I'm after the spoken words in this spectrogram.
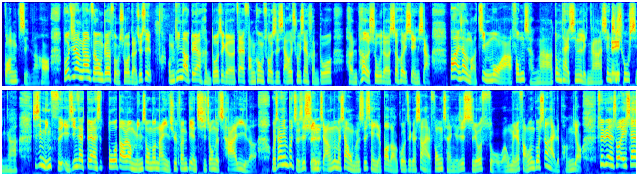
光景了哈。不过，就像刚刚泽宏哥所说的，就是我们听到对岸很多这个在防控措施下会出现很多很特殊的社会现象，包含像什么静默啊、封城啊、动态清零啊、限制出行啊这些名词，已经在对岸是多到让民众都难以去分辨其中的差异了。我相信不只是新疆，那么像我们之前也报道过这个上海封城，也是时有所闻。我们也访问过上海的朋友，所以别人说，哎，现在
